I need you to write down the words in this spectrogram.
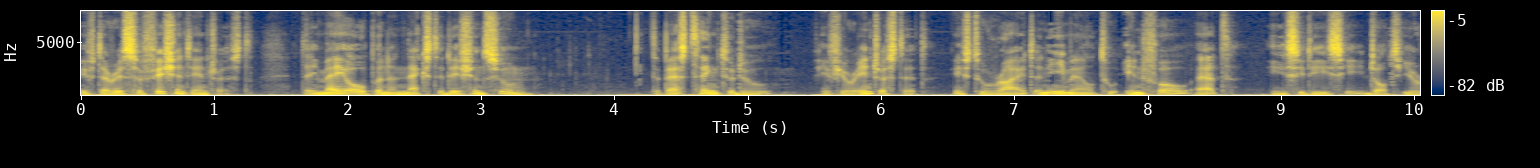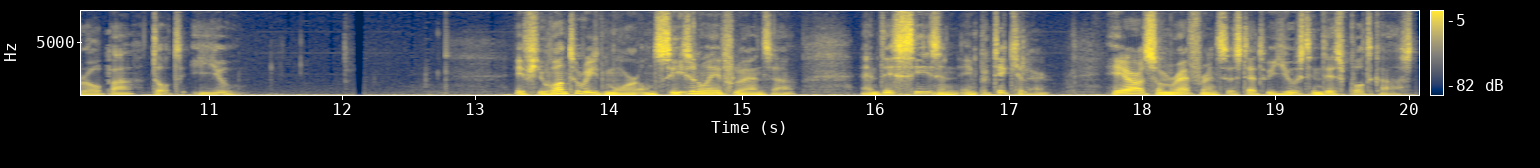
if there is sufficient interest, they may open a next edition soon. The best thing to do, if you're interested, is to write an email to info at ecdc.europa.eu. If you want to read more on seasonal influenza, and this season in particular, here are some references that we used in this podcast.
